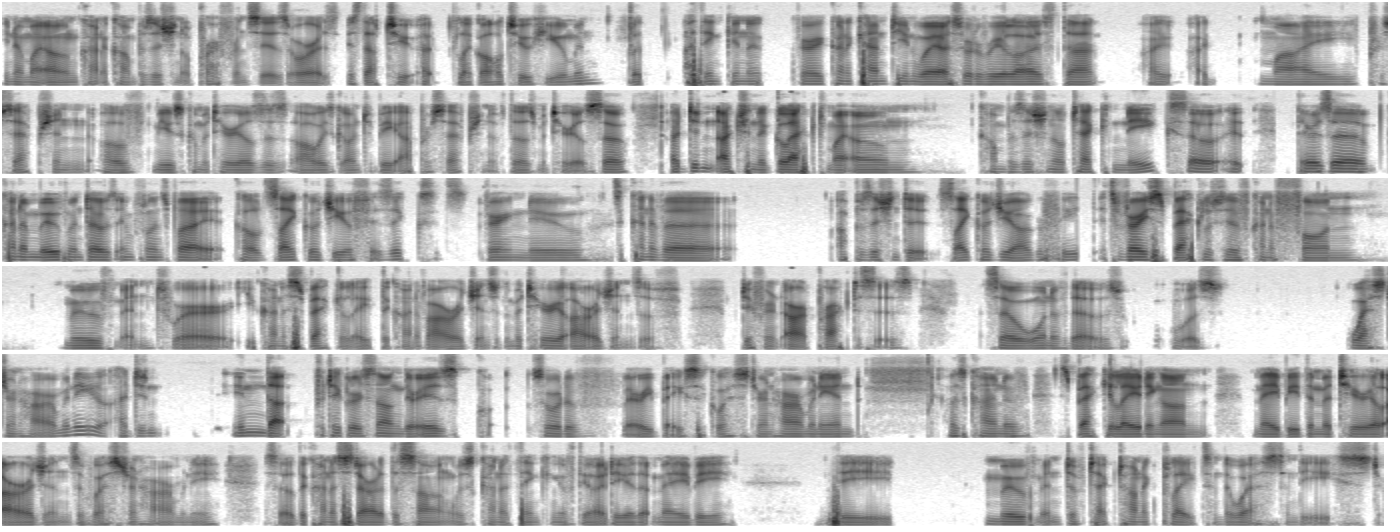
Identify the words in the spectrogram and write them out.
you know my own kind of compositional preferences or is, is that too uh, like all too human? But I think in a very kind of Kantian way, I sort of realized that I, I my perception of musical materials is always going to be a perception of those materials. So I didn't actually neglect my own compositional technique. So it there's a kind of movement I was influenced by called psychogeophysics. It's very new. It's kind of a opposition to psychogeography. It's a very speculative, kind of fun movement where you kind of speculate the kind of origins or the material origins of different art practices. So one of those was Western harmony. I didn't in that particular song there is qu- sort of very basic Western harmony, and I was kind of speculating on maybe the material origins of Western harmony. So the kind of start of the song was kind of thinking of the idea that maybe the movement of tectonic plates in the West and the East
